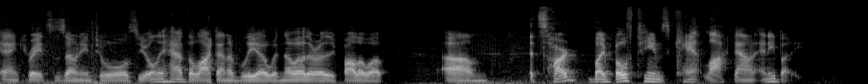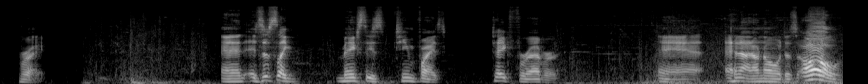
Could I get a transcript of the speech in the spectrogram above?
and creates zoning tools. You only have the lockdown of Leo with no other really follow up. Um, it's hard. Like both teams can't lock down anybody. Right. And it's just like makes these team fights take forever. And and I don't know what this. Oh,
